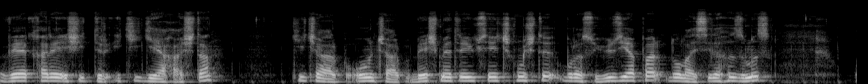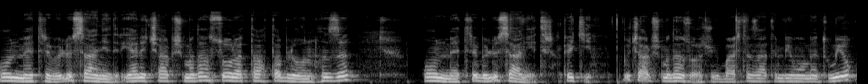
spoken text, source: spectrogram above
V kare eşittir 2GH'dan 2 çarpı 10 çarpı 5 metre yükseğe çıkmıştı. Burası 100 yapar. Dolayısıyla hızımız 10 metre bölü saniyedir. Yani çarpışmadan sonra tahta bloğun hızı 10 metre bölü saniyedir. Peki bu çarpışmadan sonra çünkü başta zaten bir momentumu yok.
